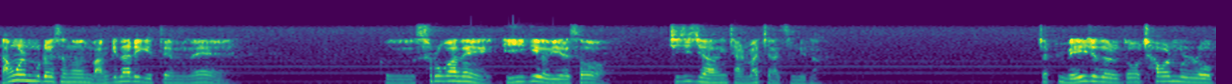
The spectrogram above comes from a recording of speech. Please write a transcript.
당월물에서는 만기날이기 때문에 그 서로 간의 이익에 의해서 지지 저항이 잘 맞지 않습니다. 어차피 메이저들도 차월물로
